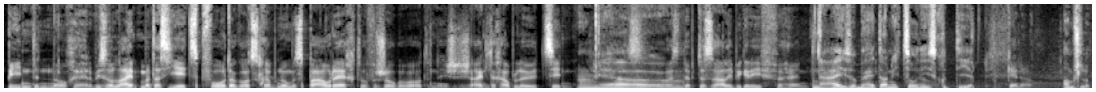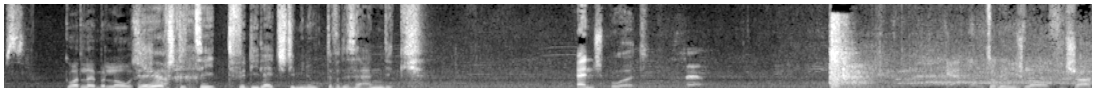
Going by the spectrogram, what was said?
bindend nachher. Wieso leitet man das jetzt vor? Da geht es, glaube ich, nur um das Baurecht, das verschoben worden ist. Das ist eigentlich auch Blödsinn. ja. Ich weiß nicht, ob das alle begriffen haben. Nein, so, man hat auch nicht so diskutiert. Genau. Am Schluss. Gut, lassen wir los. Höchste Zeit für die letzte Minute von der Sendung. Endspurt. Zum Einschlafen. Schach.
